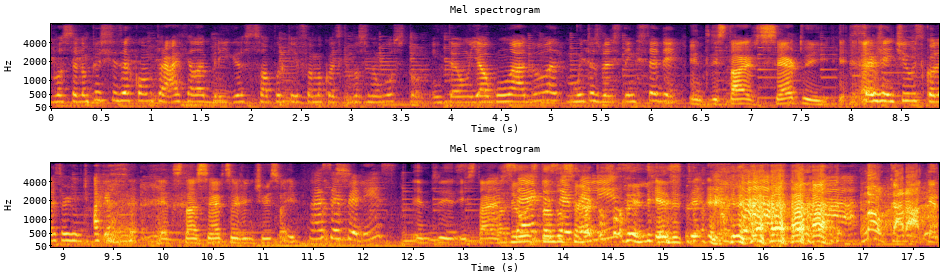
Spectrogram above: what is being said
você não precisa comprar aquela briga só porque foi uma coisa que você não gostou. Então, em algum lado, muitas vezes tem que ceder. Entre estar certo e. Ser gentil, escolha ser gentil. Entre estar certo e ser gentil, isso aí. Não é ser feliz? Entre estar. Mas eu Certo e estando ser certo, eu sou feliz. Entre ter- Mau caráter.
